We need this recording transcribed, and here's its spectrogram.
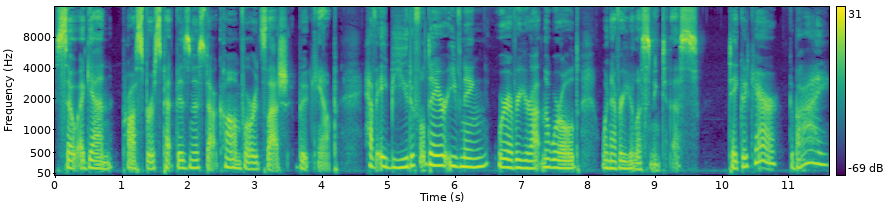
So again, prosperouspetbusiness.com forward slash bootcamp. Have a beautiful day or evening wherever you're at in the world, whenever you're listening to this. Take good care. Goodbye.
